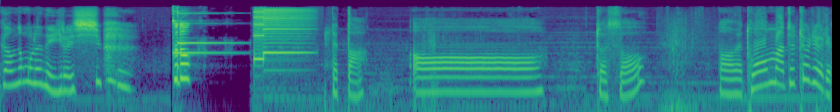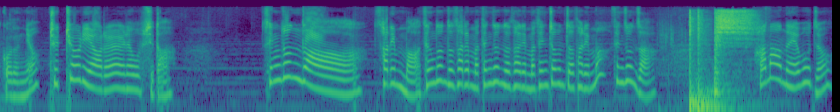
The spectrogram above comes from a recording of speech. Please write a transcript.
깜짝 놀랐네. 이런 씨. 구독! 됐다. 어 됐어. 다음에 도움말 tutorial이 있거든요. tutorial을 해봅시다 생존자 살인마 생존자 살인마 생존자 살인마 생존자 살인마? 생존자. 하나하나 해보죠.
